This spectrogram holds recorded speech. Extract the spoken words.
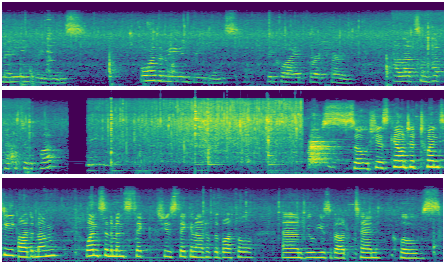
many ingredients or the main ingredients required for a curry. I'll add some hot pepper to the pot. So she has counted 20 cardamom, one cinnamon stick she has taken out of the bottle and we'll use about 10 cloves.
